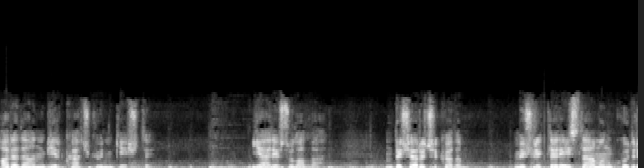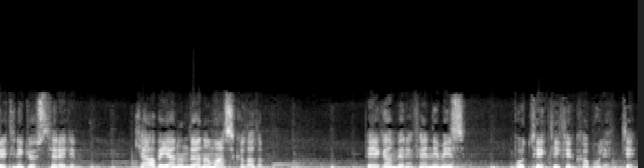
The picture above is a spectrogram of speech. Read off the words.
Aradan birkaç gün geçti. Ya Resulallah, dışarı çıkalım, müşriklere İslam'ın kudretini gösterelim, Kabe yanında namaz kılalım. Peygamber Efendimiz bu teklifi kabul etti.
